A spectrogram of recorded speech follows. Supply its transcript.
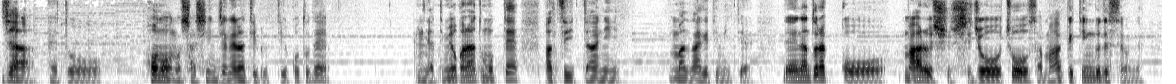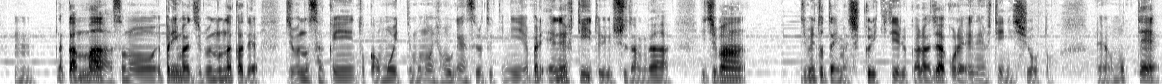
じゃあえっと炎の写真ジェネラティブっていうことでやってみようかなと思って、まあ、ツイッターに、まあ、投げてみて。でなんとなくこう、まあ、ある種市場調査マーケティングですよね。うん、なんかまあそのやっぱり今自分の中で自分の作品とか思いってものを表現する時にやっぱり NFT という手段が一番自分にとっては今しっくりきているからじゃあこれ NFT にしようと思って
